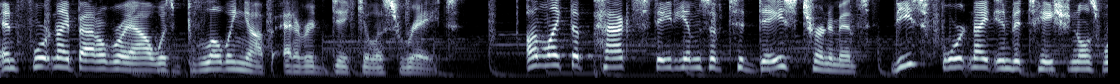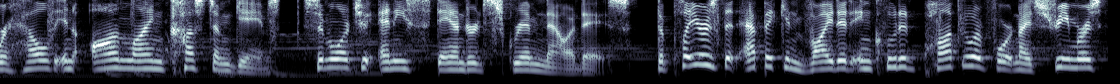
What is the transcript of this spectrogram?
and Fortnite Battle Royale was blowing up at a ridiculous rate. Unlike the packed stadiums of today's tournaments, these Fortnite invitationals were held in online custom games, similar to any standard scrim nowadays. The players that Epic invited included popular Fortnite streamers,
